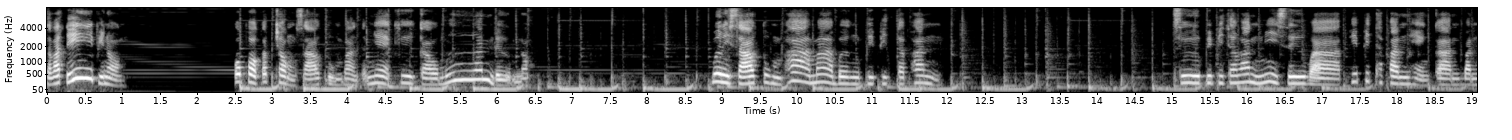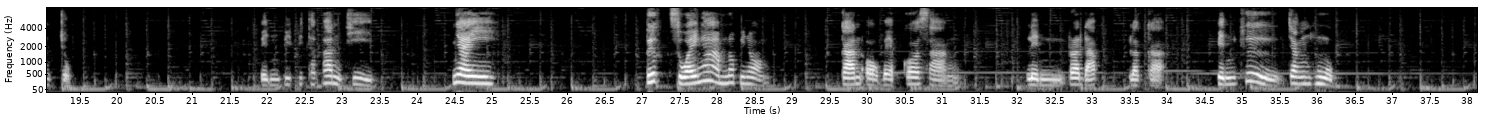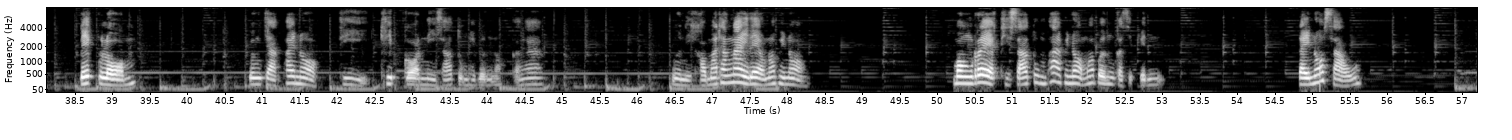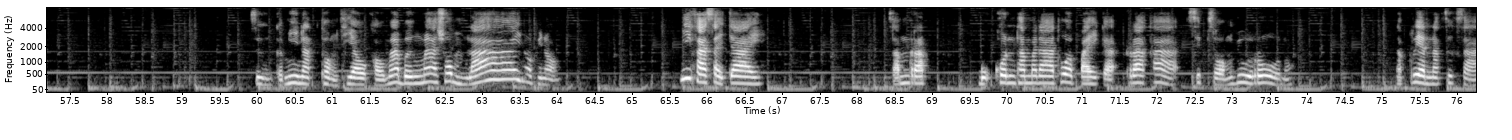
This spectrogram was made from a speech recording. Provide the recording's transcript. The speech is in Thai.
สวัสดีพี่น้องพบพอกับช่องสาวตุ่มบ้านตำแยคือเก่าเหมือนเดิมเนาะเมื่อนี้สาวตุ่มผ้ามาเบิงพิพิธภัณฑ์ซื้อพิพิธภัณฑ์มีซื้อว่าพิพิธภัณฑ์แห่งการบรรจบเป็นพิพิธภัณฑ์ที่ใหญ่ตึกสวยงามเนาะพี่น้อง การออกแบบก่อสร้างเลนระดับแล้วก็เป็นคือจังหูบเล็กหลอม เบิ่งจากภายนอกที่คลิปก่อนนี่สาวตุ่มให้เบิ่งเนาะก็งามมือนี่เขามาทางในแล้วเนาะพี่น้อง มองแรกที่สาวตุ่มผ้าพี่น้องมาเบิ่งก็สิเป็นไดโนเสาร์ ซึ่งก็มีนักท่องเที่ยวเขามาเบิงมาชมหลายเนาะพี่น้อง มีค่าใส่ใจสำหรับบุคคลธรรมดาทั่วไปกับราคา 12 ยูโรเนาะนักเรียนนักศึกษา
